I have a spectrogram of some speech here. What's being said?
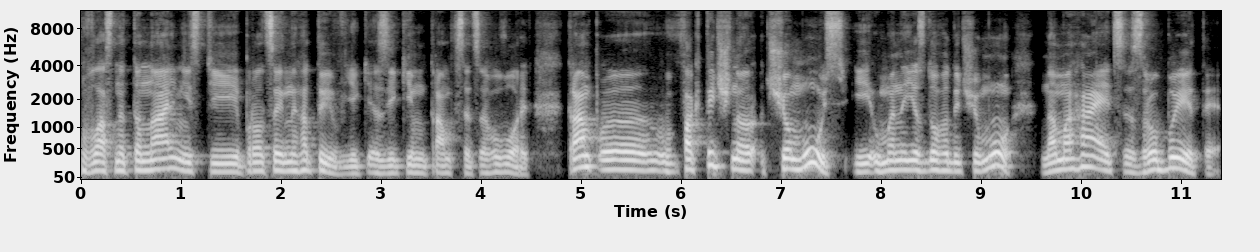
власне тональність і про цей негатив, з яким Трамп все це говорить. Трамп е, фактично чомусь, і у мене є здогади, чому намагається зробити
